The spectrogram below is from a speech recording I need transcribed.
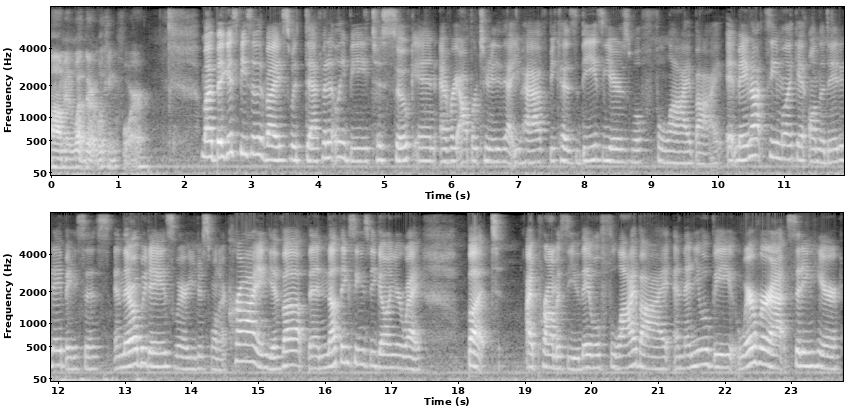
um, and what they're looking for? My biggest piece of advice would definitely be to soak in every opportunity that you have because these years will fly by. It may not seem like it on the day to day basis, and there will be days where you just want to cry and give up and nothing seems to be going your way. But I promise you, they will fly by, and then you will be where we're at, sitting here,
